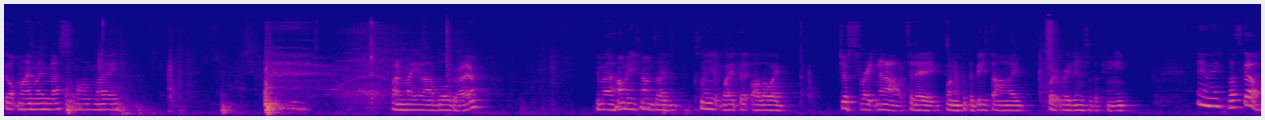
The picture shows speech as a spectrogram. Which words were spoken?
Don't mind my mess on my on my uh, blow dryer. No matter how many times I clean it, wipe it, although I just right now, today, when I put the base on, I put it right into the paint. Anyway, let's go.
